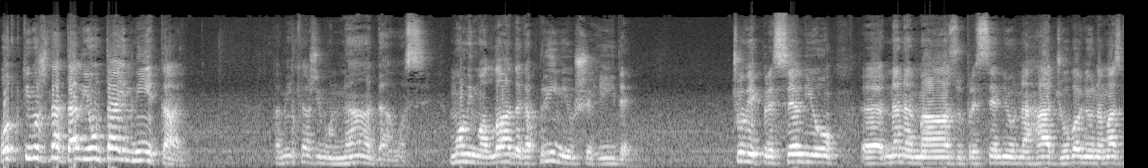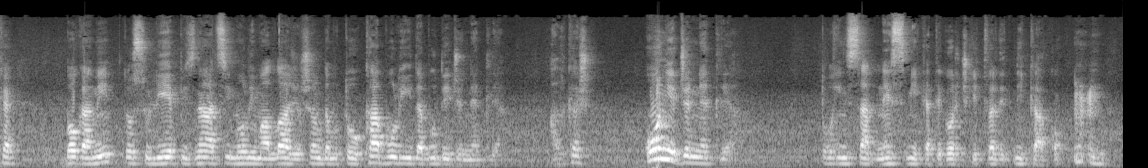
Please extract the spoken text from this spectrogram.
Otkud ti možeš znati da li on taj ili nije taj? Pa mi kažemo, nadamo se. Molimo Allah da ga primi u šehide. Čovjek preselio e, na namazu, preselio na hađu, obavljio namaz. Kaj, Boga mi, to su lijepi znaci, molimo Allah da mu to kabuli i da bude džennetlja. Ali kažeš, on je džennetlja. To insan ne smije kategorički tvrditi nikako.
